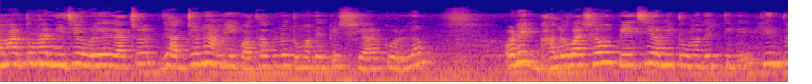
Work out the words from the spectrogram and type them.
আমার তোমরা নিজে হয়ে গেছো, যার জন্য আমি এই কথাগুলো তোমাদেরকে শেয়ার করলাম। অনেক ভালোবাসাও পেয়েছি আমি তোমাদের থেকে, কিন্তু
